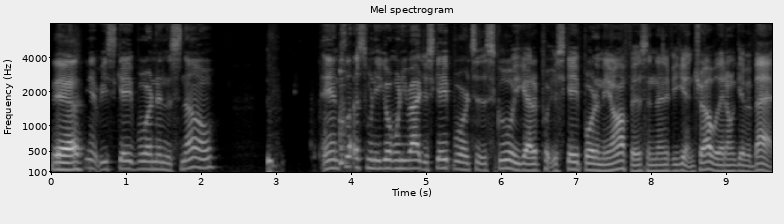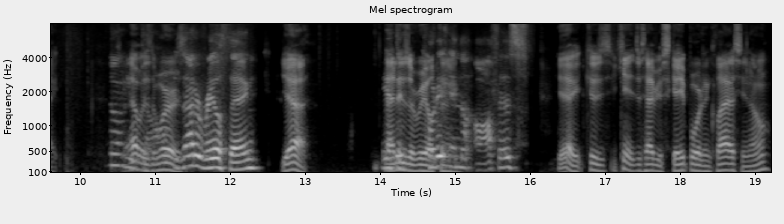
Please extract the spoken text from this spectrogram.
Yeah, You can't be skateboarding in the snow. And plus, when you go when you ride your skateboard to the school, you got to put your skateboard in the office, and then if you get in trouble, they don't give it back. no, That was the don't. worst. Is that a real thing? Yeah, You have That to is a real put it thing. in the office. yeah, because you can't just have your skateboard in class, you know.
